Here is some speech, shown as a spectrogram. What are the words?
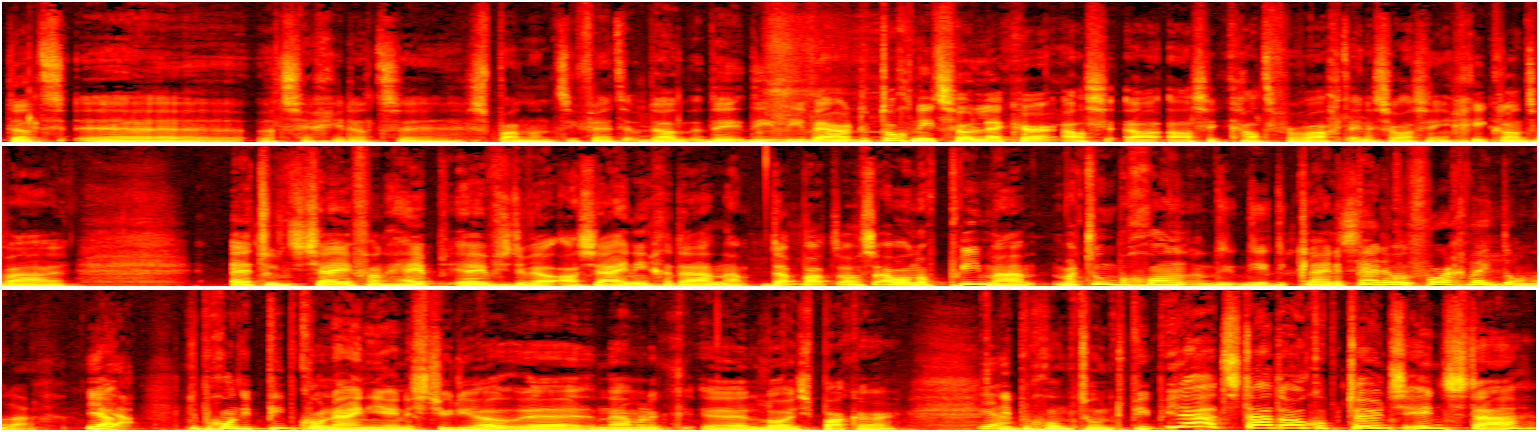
Dat, eh, wat zeg je, dat eh, spannend. Dan, die, die, die waren er toch niet zo lekker als, als ik had verwacht en zoals ze in Griekenland waren. En toen zei je van, heb, hebben ze er wel azijn in gedaan? Nou, dat wa- was allemaal nog prima. Maar toen begon die, die, die kleine Zeiden we vorige week donderdag. Ja, ja. toen begon die piepkonijn hier in de studio, eh, namelijk eh Lois Bakker. Ja. Die begon toen te piepen. Ja, het staat ook op Teuns Insta.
